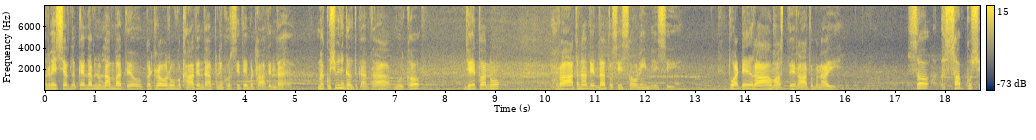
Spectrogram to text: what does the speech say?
ਪਰਮੇਸ਼ਰ ਕਹਿੰਦਾ, ਮੈਨੂੰ ਲਾਂਭਾ ਦਿਓ ਕੰਟਰੋਲ ਉਹ ਵਿਖਾ ਦਿੰਦਾ, ਆਪਣੀ ਕੁਰਸੀ ਤੇ ਬਿਠਾ ਦਿੰਦਾ ਹੈ। ਮੈਂ ਕੁਝ ਵੀ ਨਹੀਂ ਗਲਤ ਕਰਦਾ, ਮੂਰਖੋ। ਜੇ ਤੁਹਾਨੂੰ ਰਾਤ ਨਾ ਦਿੰਦਾ, ਤੁਸੀਂ ਸੌਣੀ ਨਹੀਂ ਸੀ। ਤੁਹਾਡੇ ਆਰਾਮ ਵਾਸਤੇ ਰਾਤ ਬਣਾਈ ਸੋ, ਸਭ ਕੁਛ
